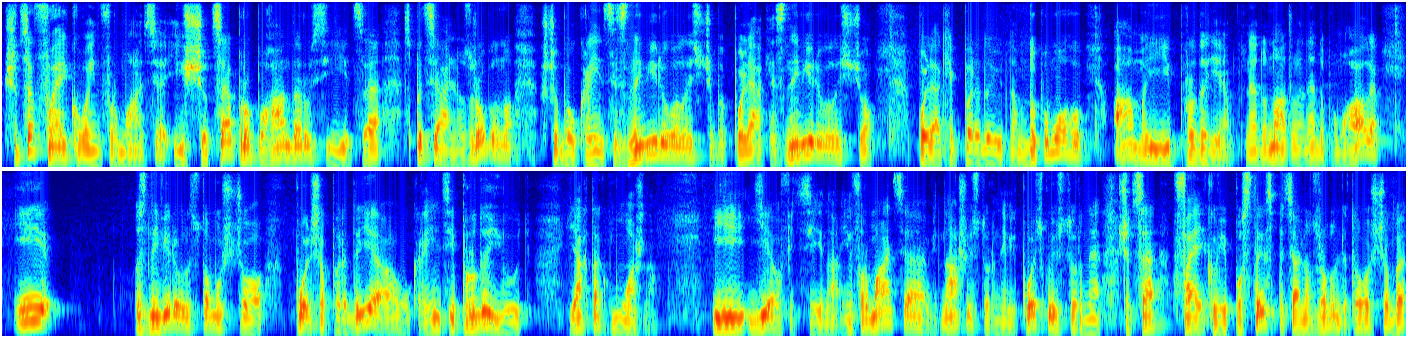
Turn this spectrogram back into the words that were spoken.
що це фейкова інформація і що це пропаганда Росії. Це спеціально зроблено, щоб українці зневірювались, щоб поляки зневірювали, що поляки передають нам допомогу, а ми її продаємо. Не донатили, не допомагали і зневірювалися в тому, що Польща передає, а українці продають. Як так можна? І є офіційна інформація від нашої сторони, від польської сторони, що це фейкові пости спеціально зроблені для того, щоб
